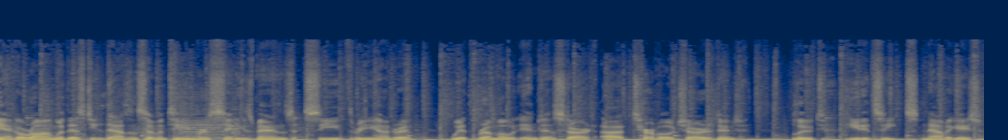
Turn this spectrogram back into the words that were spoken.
can't go wrong with this 2017 Mercedes Benz C300 with remote engine start, a turbocharged engine, Bluetooth, heated seats, navigation,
